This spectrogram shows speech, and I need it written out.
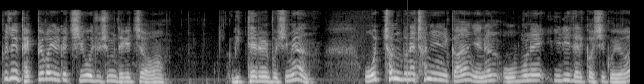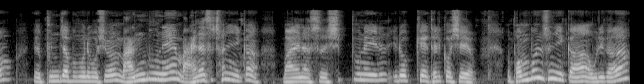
그래서 이 100배가 이렇게 지워주시면 되겠죠. 밑에를 보시면 5천분의 1000이니까 얘는 5분의 1이 될 것이고요. 예, 분자 부분에 보시면 만분의 마이너스 1000이니까 마이너스 10분의 1 이렇게 될 것이에요. 번분수니까 우리가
